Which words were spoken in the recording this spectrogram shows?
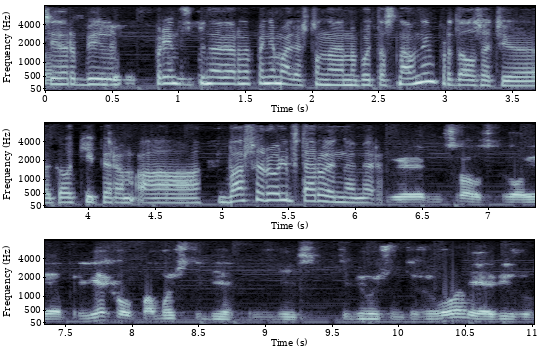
Сербии. В принципе, наверное, понимали, что, наверное, будет основным продолжать э, голкипером, а ваша роль второй номер. Я ему сразу сказал, я приехал помочь тебе здесь. Тебе очень тяжело, я вижу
